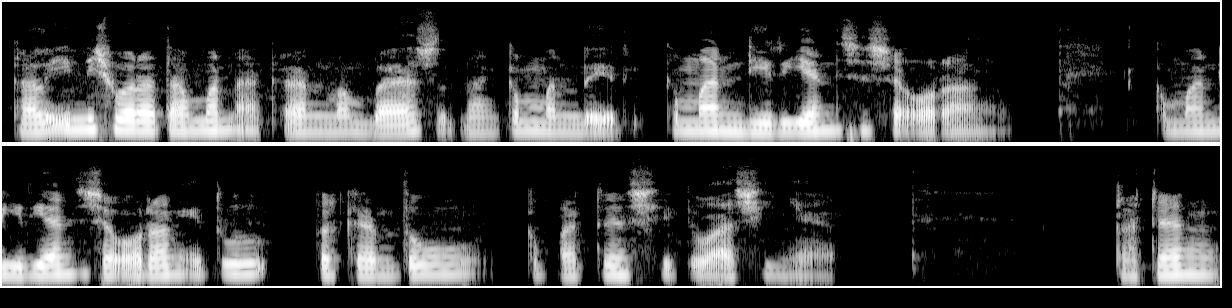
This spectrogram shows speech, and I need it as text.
Kali ini Suara Taman akan membahas tentang kemandirian seseorang kemandirian seseorang itu tergantung kepada situasinya. Kadang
